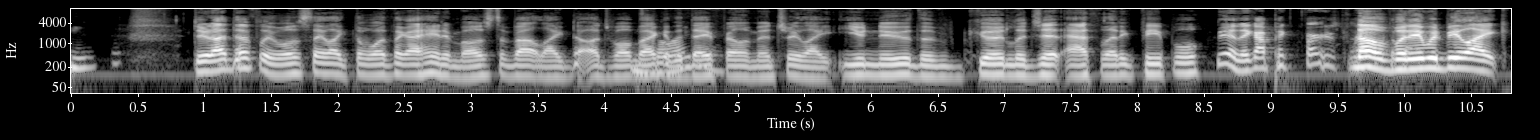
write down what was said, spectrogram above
Dude, I definitely will say like the one thing I hated most about like dodgeball back in the day for elementary, like you knew the good, legit athletic people. Yeah, they got picked first. right No, but it would be like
